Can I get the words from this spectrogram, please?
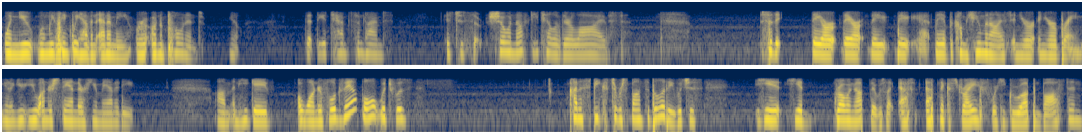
when you when we think we have an enemy or an opponent, you know, that the attempt sometimes is to show enough detail of their lives so that they are they are they they they have become humanized in your in your brain. You know, you you understand their humanity. Um, and he gave a wonderful example, which was kind of speaks to responsibility, which is he he had growing up there was like ethnic strife where he grew up in Boston.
